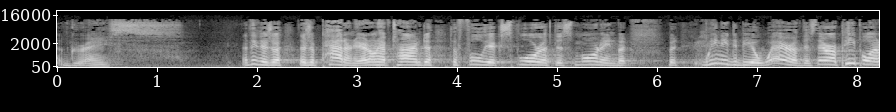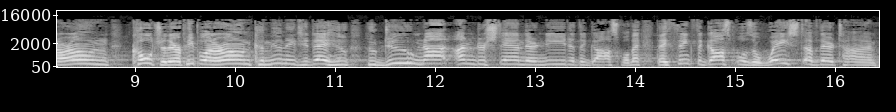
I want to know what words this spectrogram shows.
of grace. I think there's a, there's a pattern here. I don't have time to, to fully explore it this morning, but, but we need to be aware of this. There are people in our own culture, there are people in our own community today who, who do not understand their need of the gospel. They, they think the gospel is a waste of their time.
